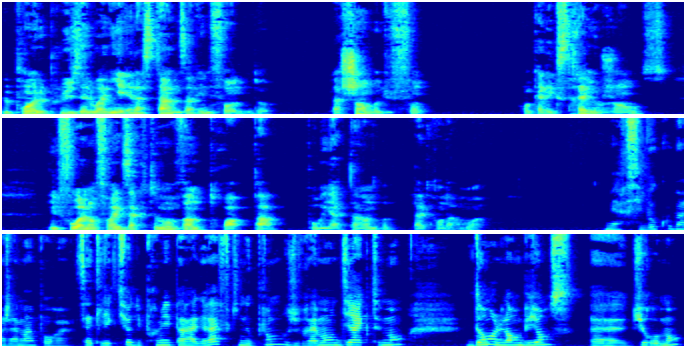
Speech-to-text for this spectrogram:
Le point le plus éloigné est la stanza in fondo, la chambre du fond. En cas d'extrême urgence, il faut à l'enfant exactement 23 pas pour y atteindre la grande armoire. Merci beaucoup Benjamin pour euh, cette lecture du premier paragraphe qui nous plonge vraiment directement dans l'ambiance euh, du roman.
